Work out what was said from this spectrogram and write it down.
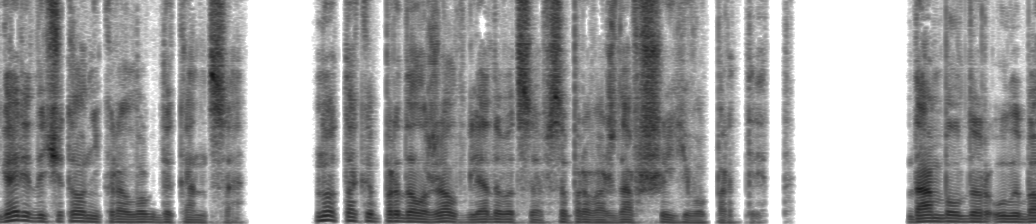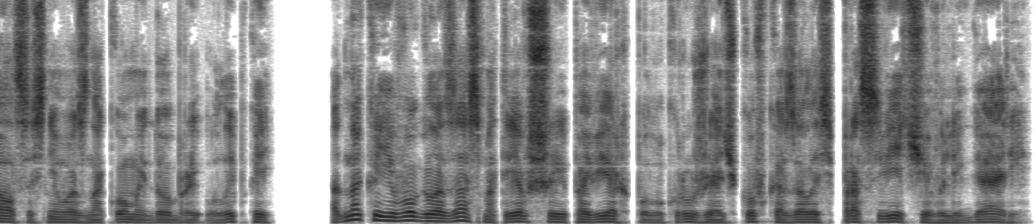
Гарри дочитал некролог до конца но так и продолжал вглядываться в сопровождавший его портрет. Дамблдор улыбался с него знакомой доброй улыбкой, однако его глаза, смотревшие поверх полукружия очков, казалось, просвечивали Гарри,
